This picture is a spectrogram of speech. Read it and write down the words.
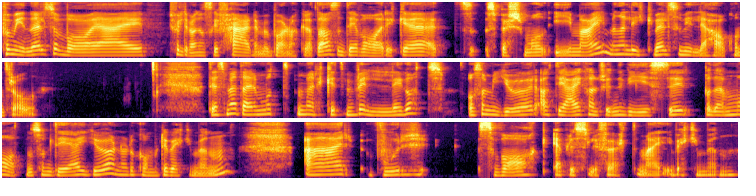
For min del så var jeg følte meg ganske ferdig med barn akkurat da, så det var ikke et spørsmål i meg, men allikevel så ville jeg ha kontrollen. Det som jeg derimot merket veldig godt, og som gjør at jeg kanskje underviser på den måten som det jeg gjør når det kommer til bekkenbunnen, er hvor svak jeg plutselig følte meg i bekkenbunnen.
